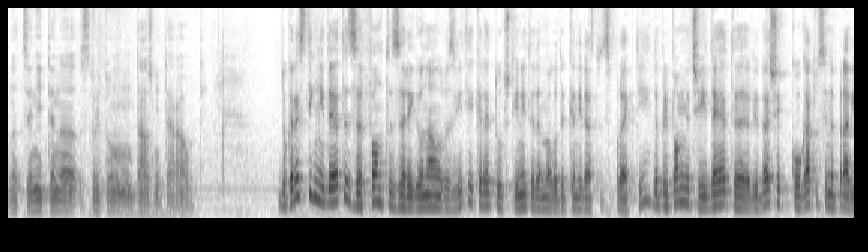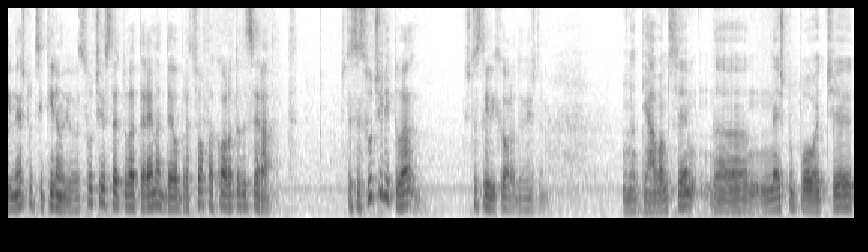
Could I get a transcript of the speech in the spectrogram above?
на цените на строително-монтажните работи. Докъде стигна идеята за фонд за регионално развитие, където общините да могат да кандидатстват с проекти? Да припомня, че идеята ви беше, когато се направи нещо, цитирам ви в случая, след това теренът да е образцов, а хората да се радват. Ще се случи ли това щастливи хора да виждаме? Надявам се. Да, нещо повече.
